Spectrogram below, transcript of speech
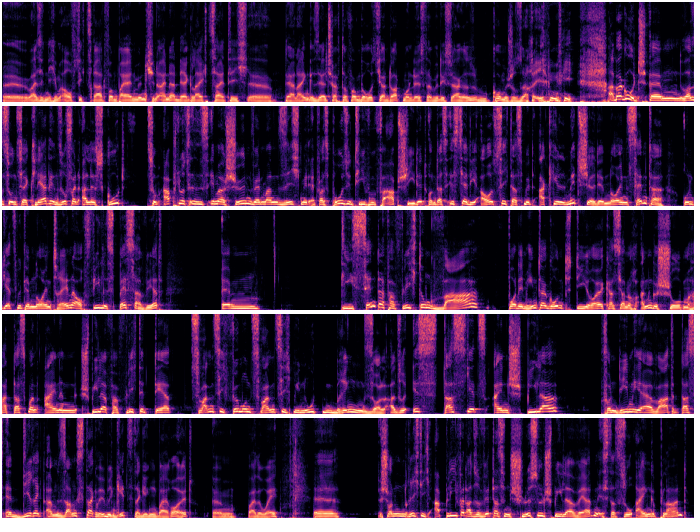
äh, weiß ich nicht, im Aufsichtsrat von Bayern München einer, der gleichzeitig äh, der Alleingesellschafter von Borussia Dortmund ist, da würde ich sagen, das ist eine komische Sache irgendwie. Aber gut, ähm, du hast es uns erklärt, insofern alles gut. Zum Abschluss ist es immer schön, wenn man sich mit etwas Positivem verabschiedet. Und das ist ja die Aussicht, dass mit Akil Mitchell, dem neuen Center und jetzt mit dem neuen Trainer auch vieles besser wird. Ähm, die Center-Verpflichtung war vor dem Hintergrund, die Reuerkas ja noch angeschoben hat, dass man einen Spieler verpflichtet, der 20, 25 Minuten bringen soll. Also ist das jetzt ein Spieler, von dem ihr erwartet, dass er direkt am Samstag, übrigens geht's dagegen Bayreuth, ähm, by the way, äh, schon richtig abliefert? Also wird das ein Schlüsselspieler werden? Ist das so eingeplant?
